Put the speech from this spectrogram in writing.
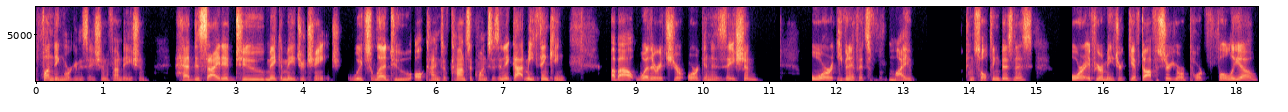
funding organization, a foundation, had decided to make a major change, which led to all kinds of consequences. And it got me thinking about whether it's your organization or even if it's my consulting business or if you're a major gift officer, your portfolio.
